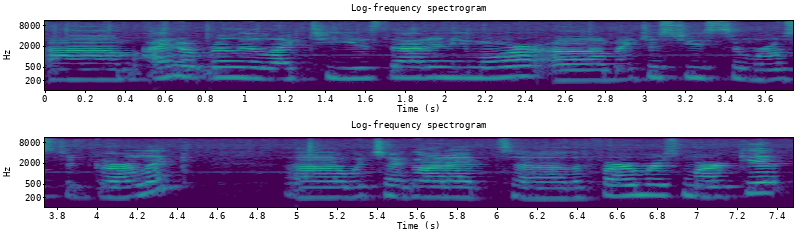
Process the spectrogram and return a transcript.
Um, I don't really like to use that anymore. Um, I just use some roasted garlic, uh, which I got at uh, the farmer's market.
